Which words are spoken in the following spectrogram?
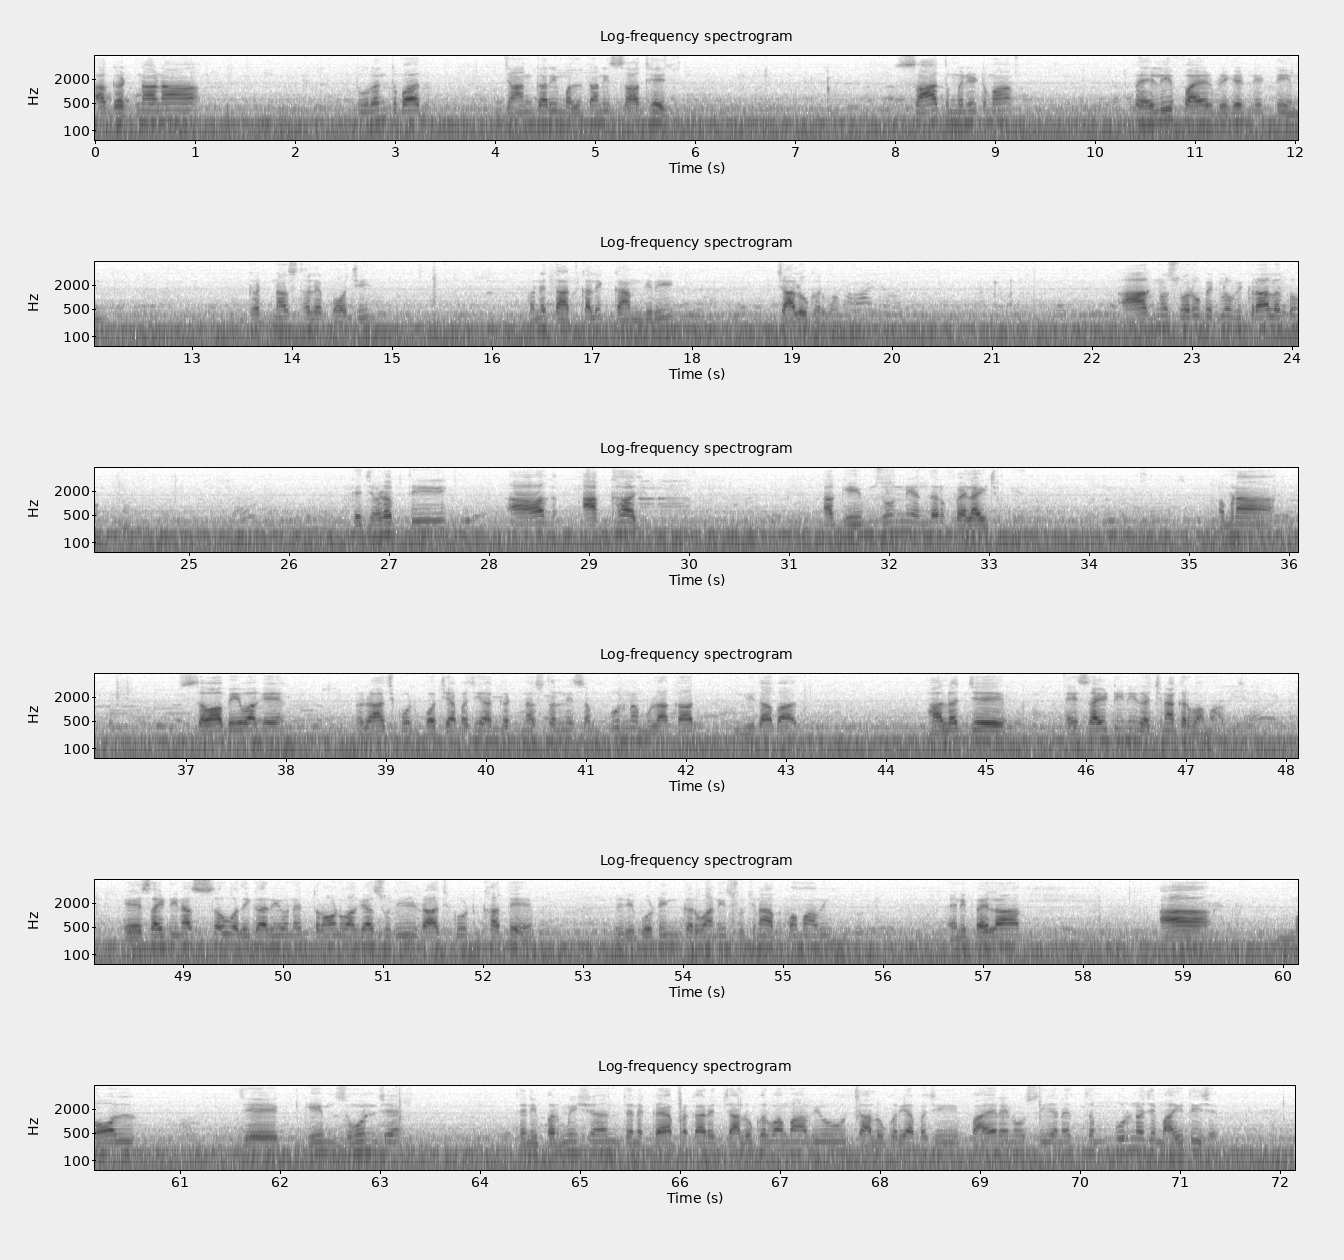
આ ઘટનાના તુરંત બાદ જાણકારી મળતાની સાથે જ સાત મિનિટમાં પહેલી ફાયર બ્રિગેડની ટીમ ઘટના સ્થળે પહોંચી અને તાત્કાલિક કામગીરી ચાલુ કરવામાં આવી. આગનું સ્વરૂપ એટલો વિકરાલ હતો કે ઝડપથી આગ આખા જ આ ગેમ ઝોનની અંદર ફેલાઈ ચૂકી હતી. હમણાં સવા બે વાગે રાજકોટ પહોંચ્યા પછી આ ઘટના સ્થળની સંપૂર્ણ મુલાકાત લીધા બાદ હાલત જે એસઆઈટીની રચના કરવામાં આવી છે. એ એસઆઈટીના સૌ અધિકારીઓને ત્રણ વાગ્યા સુધી રાજકોટ ખાતે રિપોર્ટિંગ કરવાની સૂચના આપવામાં આવી. એની પહેલાં આ મોલ જે ગેમ ઝોન છે, તેની પરમિશન તેને કયા પ્રકારે ચાલુ કરવામાં આવ્યું, ચાલુ કર્યા પછી ફાયર એનઓસી અને સંપૂર્ણ જે માહિતી છે,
